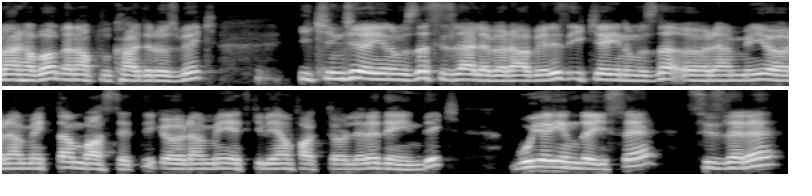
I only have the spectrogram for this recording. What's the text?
merhaba, ben Abdülkadir Özbek. İkinci yayınımızda sizlerle beraberiz. İlk yayınımızda öğrenmeyi öğrenmekten bahsettik. Öğrenmeyi etkileyen faktörlere değindik. Bu yayında ise sizlere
